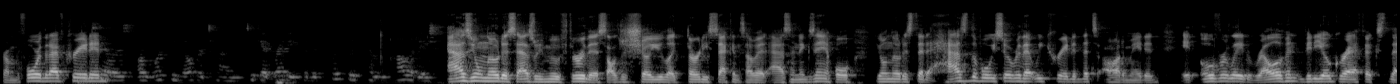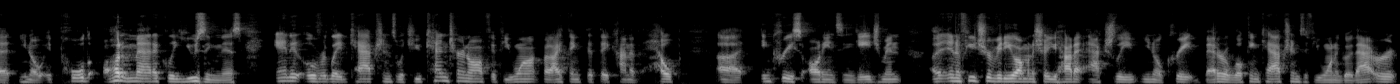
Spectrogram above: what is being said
from before that I've created. are working overtime to get ready for the quickly coming holiday. As you'll notice as we move through this, I'll just show you like 30 seconds of it as an example. You'll notice that it has the voiceover that we created that's automated. It overlaid relevant video graphics that, you know, it pulled automatically using this and it overlaid captions, which you can turn off if you want, but I think that they kind of help uh, increase audience engagement. Uh, in a future video, I'm going to show you how to actually, you know, create better looking captions if you want to go that route.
